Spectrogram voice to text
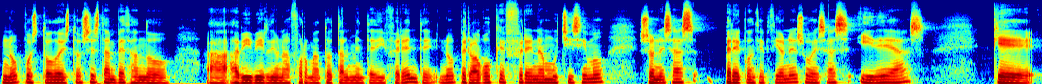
¿no? Pues todo esto se está empezando a, a, vivir de una forma totalmente diferente, ¿no? Pero algo que frena muchísimo son esas preconcepciones o esas ideas que,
